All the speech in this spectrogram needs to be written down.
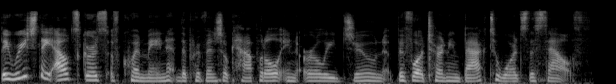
They reached the outskirts of Kunming, the provincial capital, in early June before turning back towards the south.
